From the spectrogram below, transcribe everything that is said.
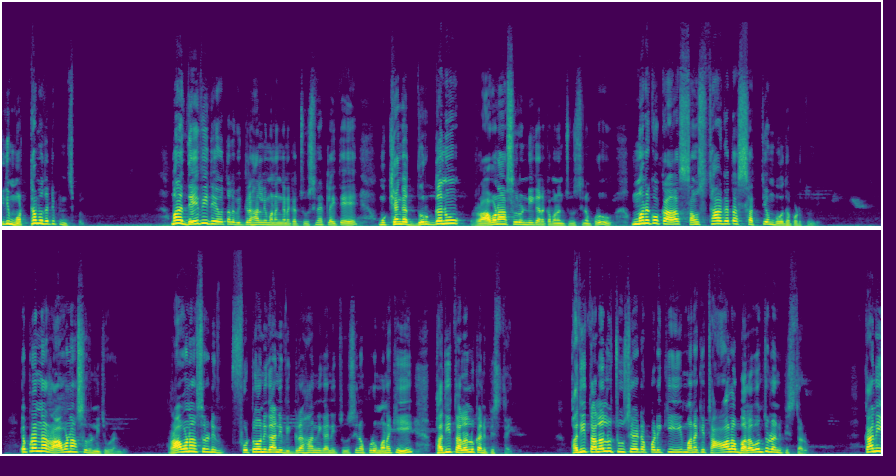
ఇది మొట్టమొదటి ప్రిన్సిపల్. మన దేవీ దేవతల విగ్రహాల్ని మనం గనక చూసినట్లయితే ముఖ్యంగా దుర్గను రావణాసురుణ్ణి గనక మనం చూసినప్పుడు మనకు ఒక సంస్థాగత సత్యం బోధపడుతుంది. ఎప్పుడన్నా రావణాసురుణ్ణి చూడండి. రావణాసురుడి ఫోటోని కానీ విగ్రహాన్ని కానీ చూసినప్పుడు మనకి పది తలలు కనిపిస్తాయి. పది తలలు చూసేటప్పటికీ మనకి చాలా బలవంతుడు అనిపిస్తాడు. కానీ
